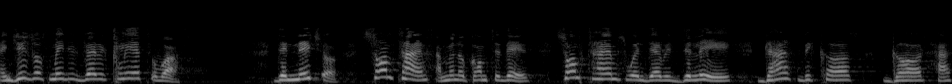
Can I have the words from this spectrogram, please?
And Jesus made it very clear to us the nature. Sometimes, I'm going to come to this, sometimes when there is delay, that's because God has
